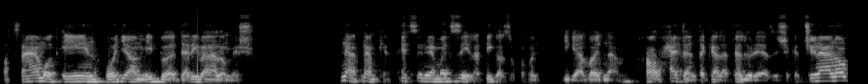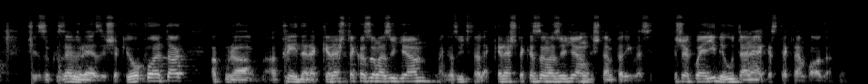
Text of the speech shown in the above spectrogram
a számot én hogyan, miből deriválom, és nem, nem kell. Egyszerűen majd az élet igazol, hogy igen vagy nem. Ha hetente kellett előrejelzéseket csinálnom, és ezek az előrejelzések jók voltak, akkor a, a traderek kerestek azon az ügyön, meg az ügyfelek kerestek azon az ügyön, és nem pedig veszítettek. És akkor egy idő után elkezdtek nem hallgatni.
